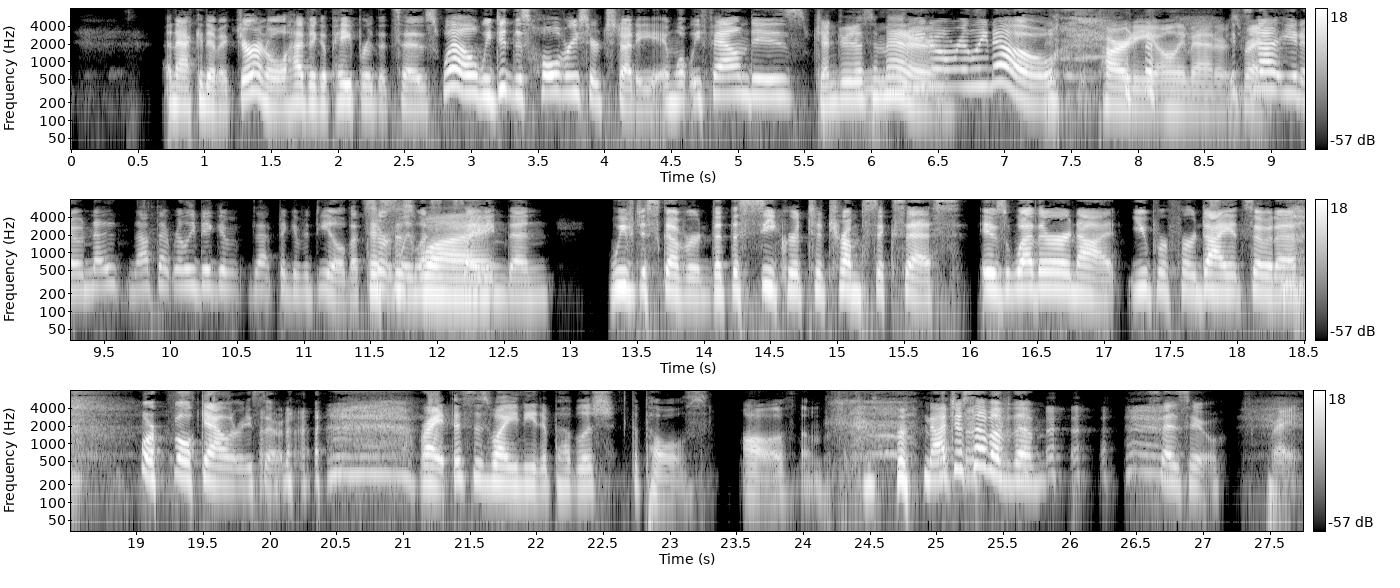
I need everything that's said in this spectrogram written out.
an academic journal having a paper that says, well, we did this whole research study and what we found is gender doesn't matter. We don't really know. Party only matters. it's right. not, you know, not, not, that really big of that big of a deal. That's this certainly less why... exciting than we've discovered that the secret to Trump's success is whether or not you prefer diet soda or full calorie soda. right. This is why you need to publish the polls. All of them. not just some of them. Says who. Right.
